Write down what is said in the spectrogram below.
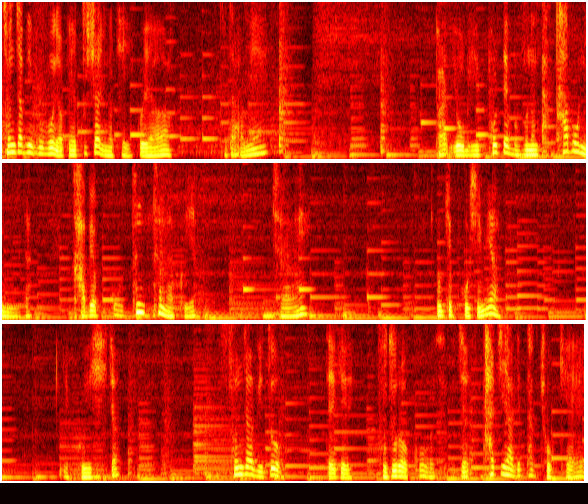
손잡이 부분 옆에 쿠션 이렇게 있고요. 그 다음에 여기 폴대 부분은 다 카본입니다. 가볍고 튼튼하고요. 자 이렇게 보시면 이 보이시죠? 손잡이도 되게 부드럽고 이제 타지하기 딱 좋게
